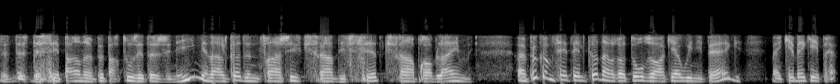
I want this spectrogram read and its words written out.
de, s'épandre un peu partout aux États-Unis. Mais dans le cas d'une franchise qui serait en déficit, qui serait en problème, un peu comme c'était le cas dans le retour du hockey à Winnipeg, ben, Québec est prête.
